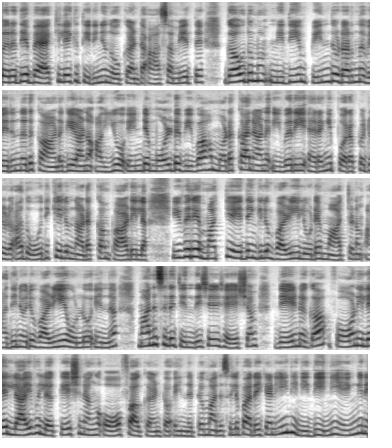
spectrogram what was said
വെറുതെ ബാക്കിലേക്ക് തിരിഞ്ഞു നോക്കാണ്ട് ആ സമയത്ത് ഗൗതമും നിധിയും പിന്തുടർന്ന് വരുന്നത് കാണുകയാണ്. അയ്യോ എന്റെ മോളുടെ വിവാഹം മുടക്കാനാണ് ഇവർ ഈ ഇറങ്ങി പുറപ്പെട്ടത് അത് ഒരിക്കലും നടക്കാൻ പാടില്ല. ഇവരെ മറ്റേതെങ്കിലും വഴിയിലൂടെ മാറ്റണം. അതിനൊരു വഴിയേ ഉള്ളൂ എന്ന് മനസ്സിൽ ചിന്തിച്ച ശേഷം രേണുക ഫോണിലെ ലൈവ് ലൊക്കേഷൻ അങ്ങ് ഓഫ് ആക്കുക കേട്ടോ. എന്നിട്ട് മനസ്സിൽ പറയുകയാണ് ഇനി നിധി ഇനി എങ്ങനെ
